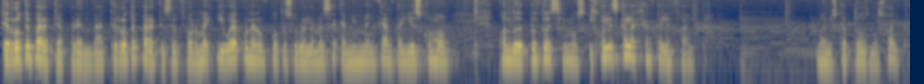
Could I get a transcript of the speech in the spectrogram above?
que rote para que aprenda, que rote para que se forme. Y voy a poner un punto sobre la mesa que a mí me encanta y es como cuando de pronto decimos, híjole, es que a la gente le falta. Bueno, es que a todos nos falta.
